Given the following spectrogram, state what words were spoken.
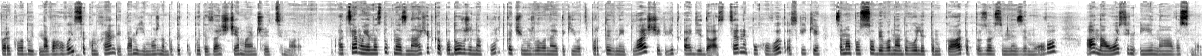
перекладуть на ваговий секонд-хенд, і там її можна буде купити за ще меншою ціною. А це моя наступна знахідка, подовжена куртка, чи, можливо, навіть такий от спортивний плащик від Adidas. Це не пуховик, оскільки сама по собі вона доволі тонка, тобто зовсім не зимова, а на осінь і на весну.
